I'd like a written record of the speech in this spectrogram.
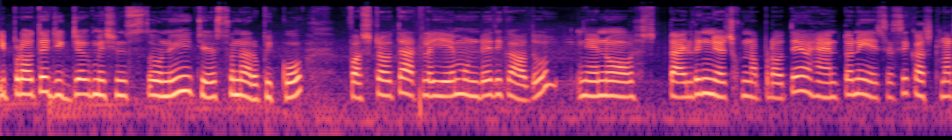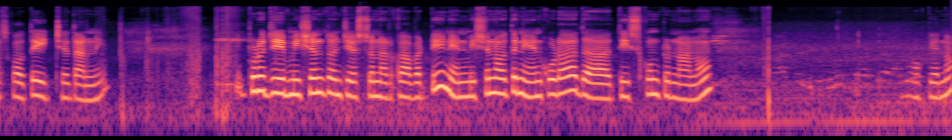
ఇప్పుడైతే జిగ్జాగ్ మిషన్స్తోని చేస్తున్నారు పిక్కో ఫస్ట్ అయితే అట్లా ఏం ఉండేది కాదు. నేను టైలరింగ్ నేర్చుకున్నప్పుడు అయితే హ్యాండ్తోనే వేసేసి కస్టమర్స్కి అయితే ఇచ్చేదాన్ని. ఇప్పుడు జీ మిషన్తో చేస్తున్నారు కాబట్టి నేను మిషన్ అయితే నేను కూడా దా తీసుకుంటున్నాను. ఓకేనా?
